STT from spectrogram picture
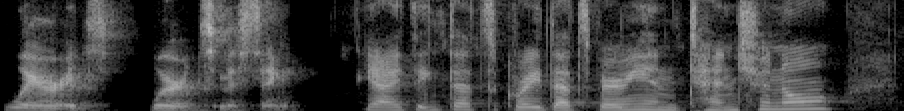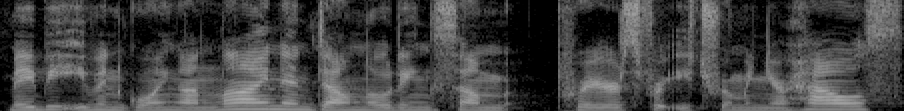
where it's where it's missing. Yeah i think that's great. That's very intentional. Maybe even going online and downloading some prayers for each room in your house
